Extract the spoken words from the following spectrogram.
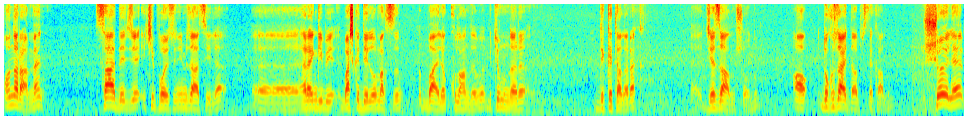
Ona rağmen sadece iki polisin imzasıyla e, herhangi bir başka delil olmaksızın Baylok kullandığımı, bütün bunları dikkate alarak e, ceza almış oldum. 9 ayda hapiste kaldım. Şöyle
